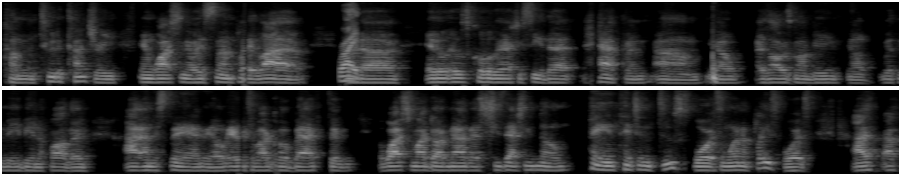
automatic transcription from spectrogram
come into the country and watch, you know, his son play live. Right. But uh, it, it was cool to actually see that happen. Um, you know, as always going to be, you know, with me being a father, I understand, you know, every time I go back to watch my daughter now that she's actually, you know, paying attention to sports and wanting to play sports, I, I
